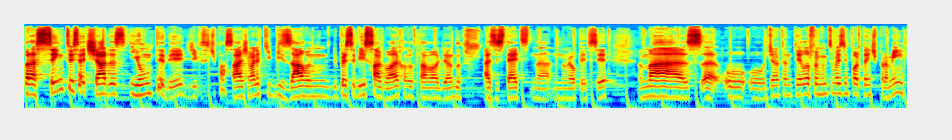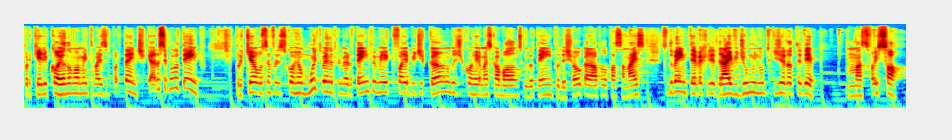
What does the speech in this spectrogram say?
para 107 jardas e um TD, diga-se de passagem. Olha que bizarro, eu percebi isso agora quando eu estava olhando as stats na, no meu PC. Mas uh, o, o, Jonathan Taylor foi muito mais importante para mim porque ele correu no momento mais importante, que era o segundo tempo. Porque o San Francisco correu muito bem no primeiro tempo e meio que foi abdicando de correr mais com a bola no segundo tempo, deixou o Garoppolo passar mais. Tudo bem, teve aquele drive de um minuto que gerou TD, mas foi só.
